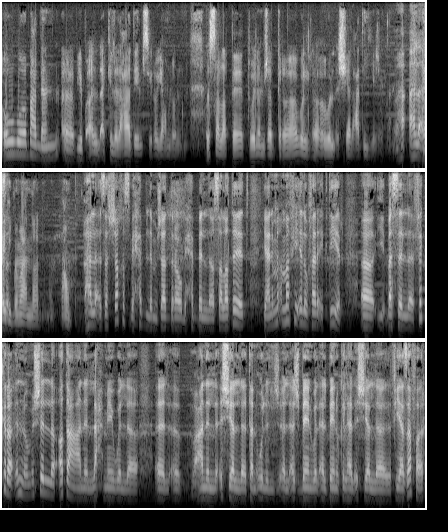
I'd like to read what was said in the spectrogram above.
وبعدين آه، بيبقى الأكل العادي بصيروا يعملوا السلطات والمجدرة والأشياء العادية جدا. هلأ هيدي بمعنى هلا إذا الشخص بيحب المجدرة وبيحب السلطات يعني ما في له فرق كتير. آه، بس الفكرة إنه مش القطع عن اللحمة وال عن الأشياء اللي تنقول الاجبان والالبان وكل هالأشياء اللي فيها زفر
